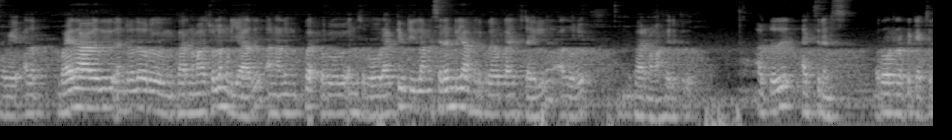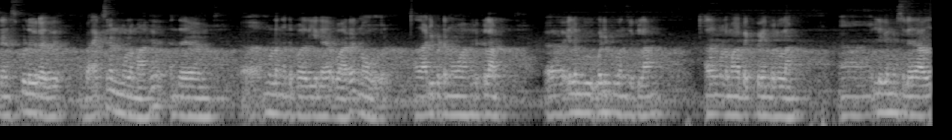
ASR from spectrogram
ஆகவே அதை வயதாகுதுன்றது ஒரு காரணமாக சொல்ல முடியாது. ஆனாலும் இப்போ ஒரு என்ன சொல்கிற ஒரு ஆக்டிவிட்டி இல்லாமல் செடன்ட்ரியாக இருக்கிற ஒரு லைஃப் ஸ்டைலில் அது ஒரு காரணமாக இருக்குது. அடுத்தது ஆக்சிடென்ட்ஸ் ரோட் டிராஃபிக் ஆக்சிடென்ட்ஸ் விழுகிறது. அப்போ ஆக்சிடென்ட் மூலமாக அந்த முள்ளந்தண்டு பகுதியில் வர நோவுகள். அது அடிப்பட்ட நோவாக இருக்கலாம். எலும்பு வடிப்பு வந்திருக்கலாம். அதன் மூலமாக பெக் பெயின் வரலாம். லிகமெண்ட்ஸில் ஏதாவது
